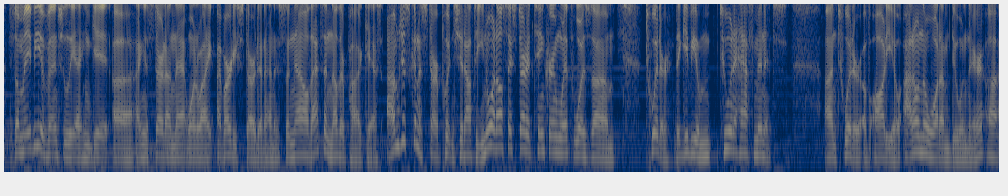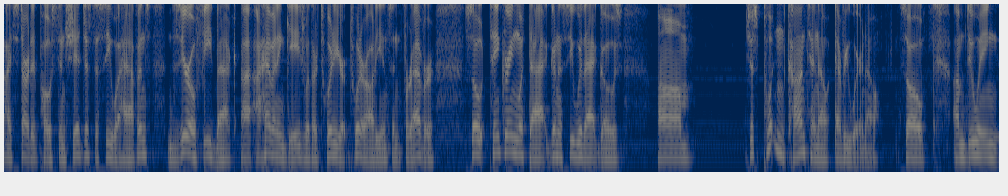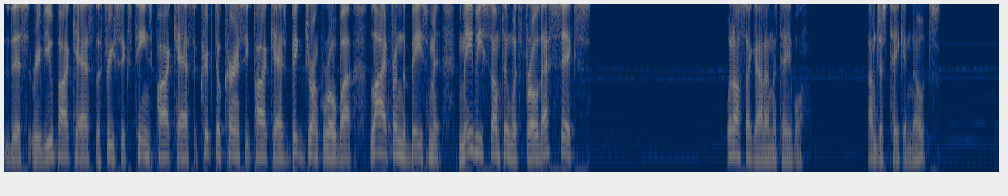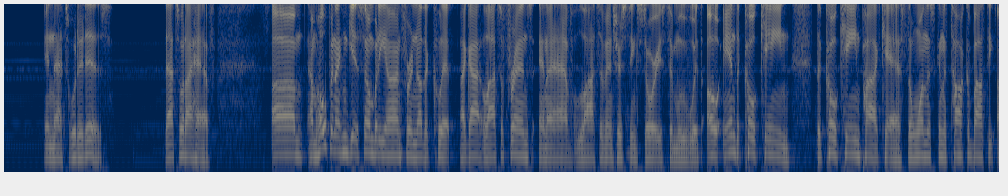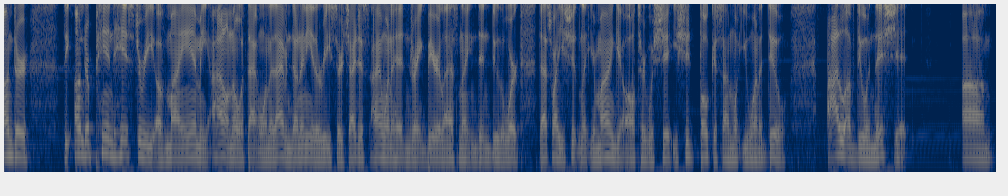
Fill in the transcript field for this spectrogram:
So maybe eventually I can get uh, I can start on that one. I, I've already started on it. So now that's another podcast. I'm just gonna start putting shit out there. You know what else I started tinkering with was um, Twitter. They give you two and a half minutes on Twitter of audio. I don't know what I'm doing there. Uh, I started posting shit just to see what happens. Zero feedback. I, I haven't engaged with our Twitter Twitter audience in forever. So tinkering with that, gonna see where that goes. Um, just putting content out everywhere now. So I'm doing this review podcast, the 316s podcast, the cryptocurrency podcast, Big Drunk Robot, live from the basement, maybe something with Fro. That's six. What else I got on the table? I'm just taking notes. And that's what it is. That's what I have. Um, I'm hoping I can get somebody on for another clip. I got lots of friends and I have lots of interesting stories to move with. Oh, and the cocaine, the cocaine podcast, the one that's going to talk about the under the underpinned history of Miami. I don't know what that one is. I haven't done any of the research. I just I went ahead and drank beer last night and didn't do the work. That's why you shouldn't let your mind get altered with shit. You should focus on what you want to do. I love doing this shit. Um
